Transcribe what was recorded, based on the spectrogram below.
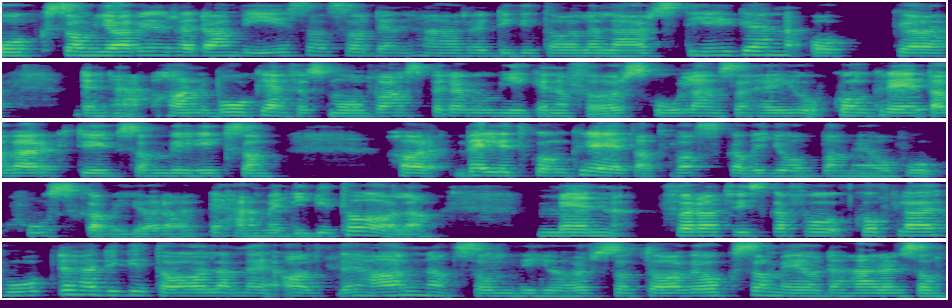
Och som Jari redan visade så den här digitala lärstigen och eh, den här handboken för småbarnspedagogiken och förskolan så är ju konkreta verktyg som vi liksom har väldigt konkret att vad ska vi jobba med och hur, hur ska vi göra det här med digitala. Men för att vi ska få koppla ihop det här digitala med allt det annat som vi gör så tar vi också med, och det här är som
